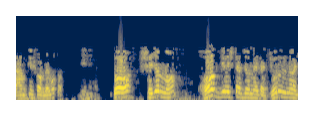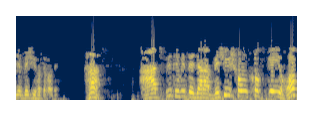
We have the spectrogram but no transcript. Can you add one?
দাম কি স্বর্ণের মতো? তো সেজন্য হক জিনিসটার জন্য এটা জরুরি নয় যে বেশি হতে হবে। হ্যাঁ আজ পৃথিবীতে যারা বেশি সংখ্যককেই হক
